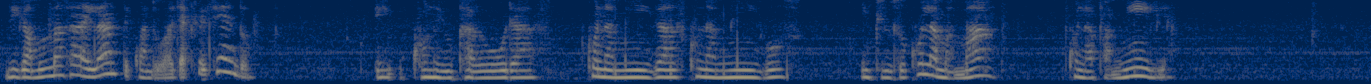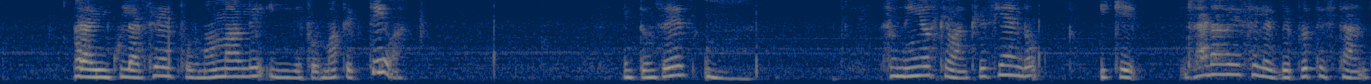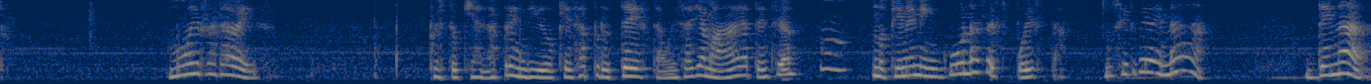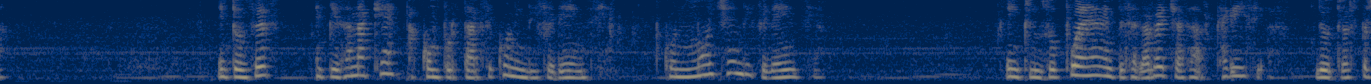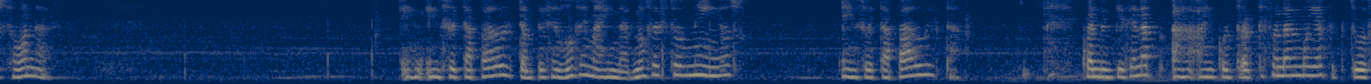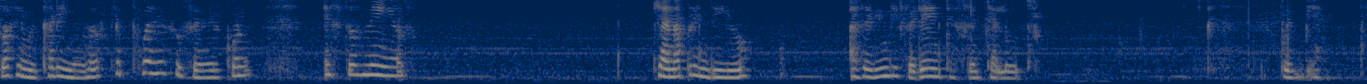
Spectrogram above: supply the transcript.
digamos más adelante, cuando vaya creciendo, y con educadoras, con amigas, con amigos, incluso con la mamá, con la familia para vincularse de forma amable y de forma afectiva. Entonces, mm, son niños que van creciendo y que rara vez se les ve protestando. Muy rara vez. Puesto que han aprendido que esa protesta o esa llamada de atención mm, no tiene ninguna respuesta. No sirve de nada. De nada. Entonces, empiezan a qué? A comportarse con indiferencia, con mucha indiferencia. E incluso pueden empezar a rechazar caricias de otras personas. En, su etapa adulta, empecemos a imaginarnos estos niños en su etapa adulta. Cuando empiecen a, a encontrar personas muy afectuosas y muy cariñosas, ¿qué puede suceder con estos niños han aprendido a ser indiferentes frente al otro. Pues bien,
